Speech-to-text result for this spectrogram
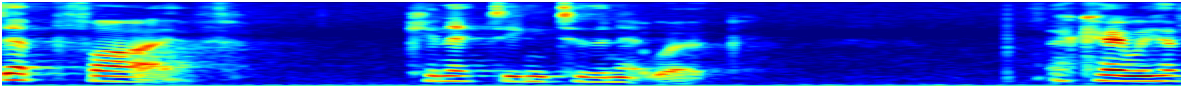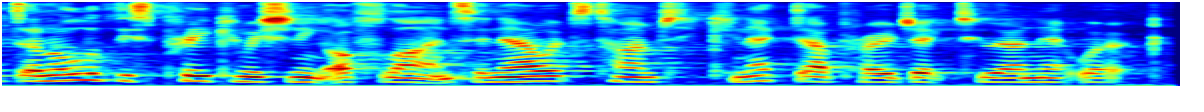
Step 5 Connecting to the network. Okay, we have done all of this pre commissioning offline, so now it's time to connect our project to our network.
